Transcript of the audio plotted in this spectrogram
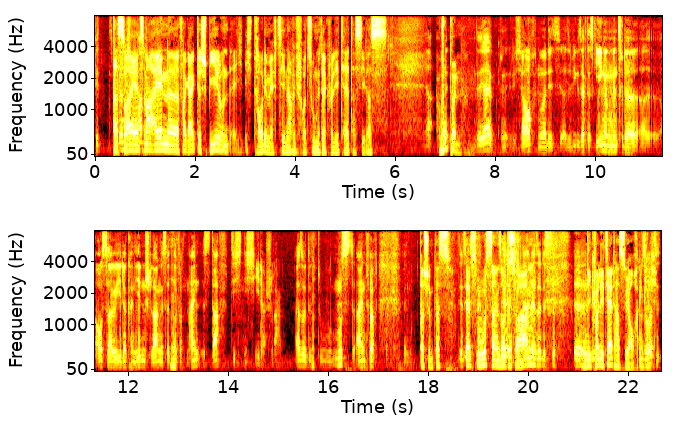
Nein, Das war jetzt mal ein äh, vergeigtes Spiel und ich, ich traue dem FC nach wie vor zu mit der Qualität, dass sie das Ja, wuppen. Ja, ich auch. Nur, das, also wie gesagt, das Gegenargument zu der äh, Aussage, jeder kann jeden schlagen, ist halt einfach, nein, es darf dich nicht jeder schlagen. Also du, du musst einfach. Das stimmt, das, das Selbstbewusstsein solltest du haben. Also das, äh, die Qualität hast du ja auch du, eigentlich. solltest,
